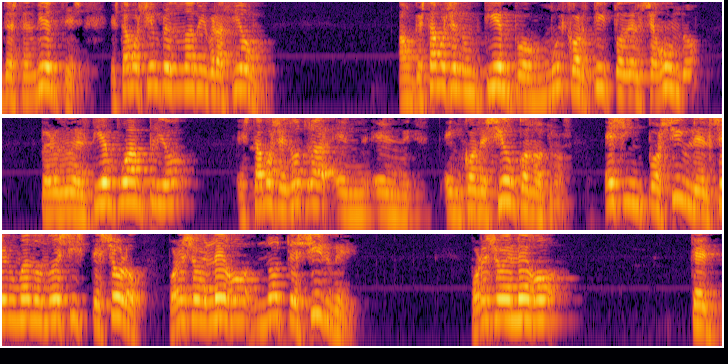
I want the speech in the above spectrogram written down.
descendientes. Estamos siempre en una vibración. Aunque estamos en un tiempo muy cortito del segundo, pero en el tiempo amplio estamos en otra, en, conexión con otros. Es imposible, el ser humano no existe solo, por eso el ego no te sirve. Por eso el ego te,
